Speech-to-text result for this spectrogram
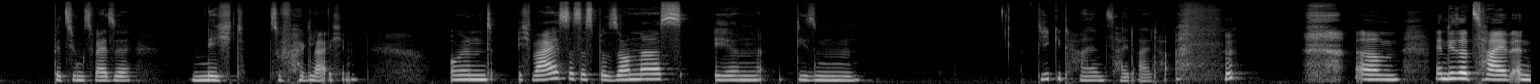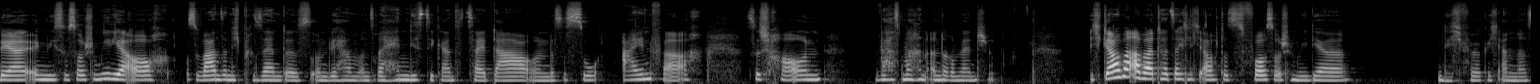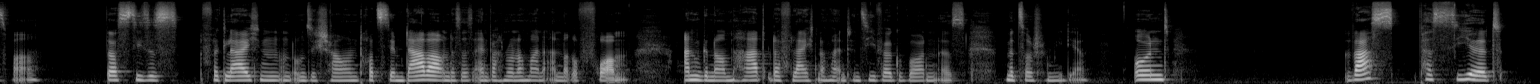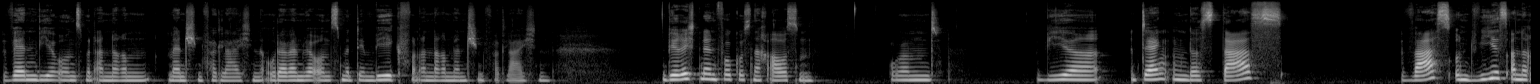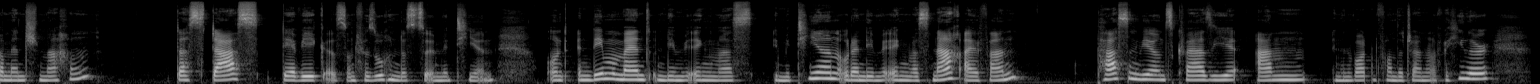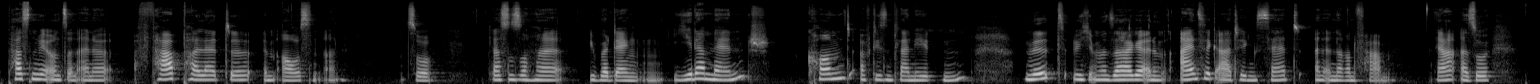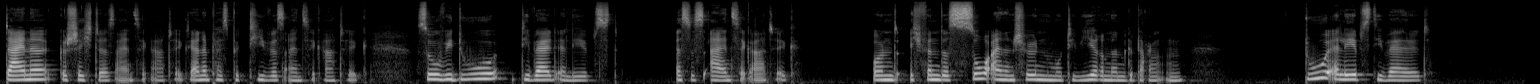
beziehungsweise nicht zu vergleichen. Und ich weiß, dass es besonders in diesem digitalen Zeitalter, ähm, in dieser Zeit, in der irgendwie so Social Media auch so wahnsinnig präsent ist und wir haben unsere Handys die ganze Zeit da und es ist so einfach zu schauen, was machen andere Menschen. Ich glaube aber tatsächlich auch, dass es vor Social Media nicht wirklich anders war. Dass dieses Vergleichen und um sich schauen trotzdem da war und dass es einfach nur nochmal eine andere Form angenommen hat oder vielleicht nochmal intensiver geworden ist mit Social Media. Und was passiert, wenn wir uns mit anderen Menschen vergleichen oder wenn wir uns mit dem Weg von anderen Menschen vergleichen? Wir richten den Fokus nach außen und wir denken, dass das, was und wie es andere Menschen machen, dass das der Weg ist und versuchen das zu imitieren. Und in dem Moment, in dem wir irgendwas imitieren oder in dem wir irgendwas nacheifern, passen wir uns quasi an, in den Worten von The Journal of a Healer, passen wir uns an eine Farbpalette im Außen an. So, lass uns nochmal überdenken. Jeder Mensch kommt auf diesen Planeten mit, wie ich immer sage, einem einzigartigen Set an inneren Farben. Ja, also Deine Geschichte ist einzigartig, deine Perspektive ist einzigartig. So wie du die Welt erlebst, es ist einzigartig. Und ich finde es so einen schönen, motivierenden Gedanken. Du erlebst die Welt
